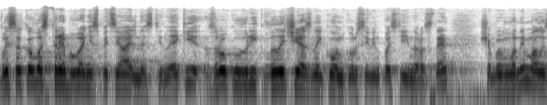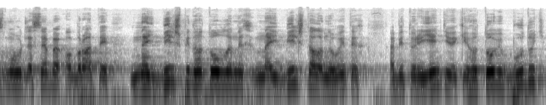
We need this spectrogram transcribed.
високовостребувані спеціальності, на які з року в рік величезний конкурс і він постійно росте, щоб вони мали змогу для себе обрати найбільш підготовлених, найбільш талановитих абітурієнтів, які готові будуть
